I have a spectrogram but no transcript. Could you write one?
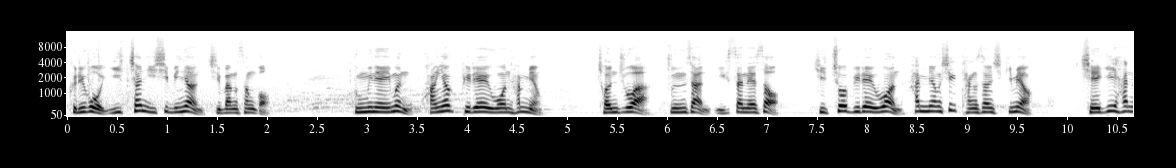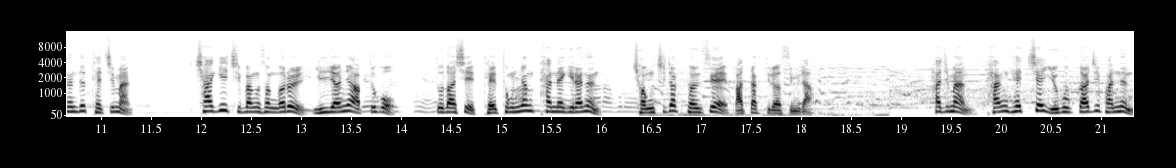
그리고 2022년 지방선거 국민의힘은 광역 비례의원 1명, 전주와 군산, 익산에서 기초 비례의원 1명씩 당선시키며 재기하는 듯 했지만 차기 지방선거를 1년여 앞두고 또다시 대통령 탄핵이라는 정치적 변수에 맞닥뜨렸습니다. 하지만 당 해체 요구까지 받는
